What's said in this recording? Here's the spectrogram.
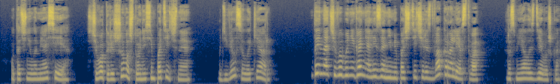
— уточнила Миосея. «С чего ты решила, что они симпатичные?» — удивился Лакиар. «Да иначе вы бы не гонялись за ними почти через два королевства», — рассмеялась девушка.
